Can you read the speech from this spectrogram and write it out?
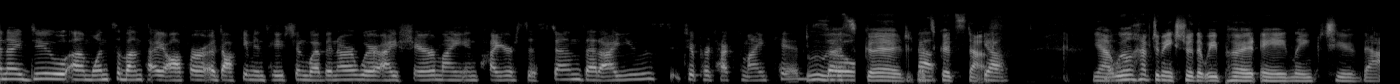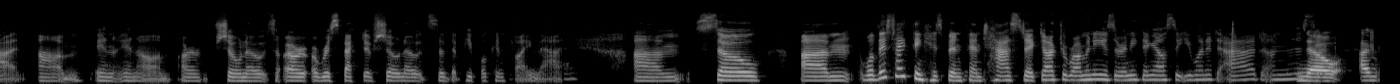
And I do um, once a month, I offer a documentation webinar where I share my entire system that I used to protect my kids. Ooh, so that's good that's good stuff yeah. yeah, Yeah. we'll have to make sure that we put a link to that um, in in um, our show notes, our, our respective show notes, so that people can find that. Okay. Um, so, um, well, this I think has been fantastic, Dr. Ramani. Is there anything else that you wanted to add on this? No, I'm.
